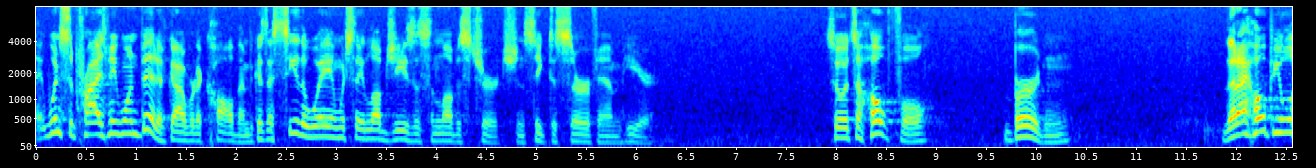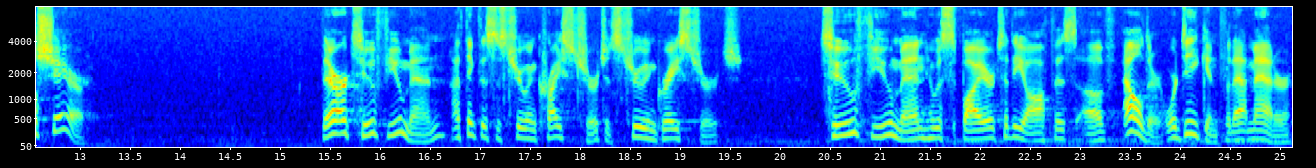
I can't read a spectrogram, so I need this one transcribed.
it wouldn't surprise me one bit if God were to call them because I see the way in which they love Jesus and love his church and seek to serve him here. So it's a hopeful burden that I hope you will share. There are too few men, I think this is true in Christ Church, it's true in Grace Church, too few men who aspire to the office of elder, or deacon for that matter,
